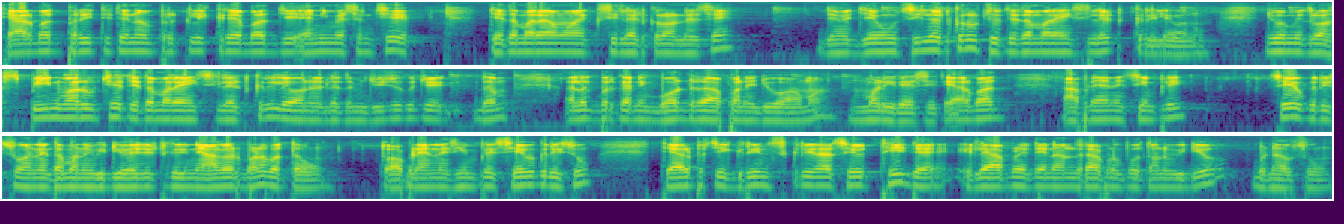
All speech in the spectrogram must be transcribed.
ત્યારબાદ ફરીથી તેના ઉપર ક્લિક કર્યા બાદ જે એનિમેશન છે, તે તમારે આમાં એક સિલેક્ટ કરવાનું રહેશે. જે હું સિલેક્ટ કરું છું તે તમારે અહીં સિલેક્ટ કરી લેવાનું. જો મિત્રો, આ સ્પિનવાળું છે તે તમારે અહીં સિલેક્ટ કરી લેવાનું એટલે તમે જોઈ શકો છો એકદમ અલગ પ્રકારની બોર્ડર આપણને જો આમાં મળી રહેશે. ત્યારબાદ આપણે આને સિમ્પલી સેવ કરીશું અને તમને વીડિયો એડિટ કરીને આગળ પણ બતાવું. તો આપણે એને સિમ્પલી સેવ કરીશું. ત્યાર પછી ગ્રીન સ્ક્રીન આ સેવ થઈ જાય એટલે આપણે તેના અંદર આપણું પોતાનો વીડિયો બનાવશું.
